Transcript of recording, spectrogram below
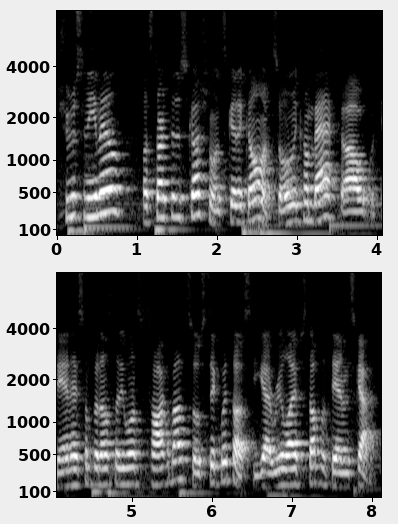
Shoot us an email. Let's start the discussion. Let's get it going. So when we come back, uh, Dan has something else that he wants to talk about. So stick with us. You got real life stuff with Dan and Scott.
